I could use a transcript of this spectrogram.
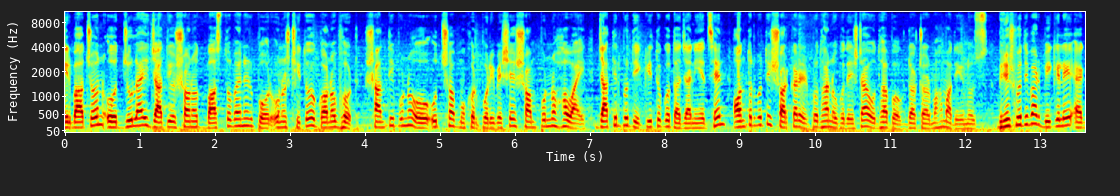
নির্বাচন ও জুলাই জাতীয় সনদ বাস্তবায়নের উপর অনুষ্ঠিত গণভোট শান্তিপূর্ণ ও উৎসব মুখর পরিবেশে সম্পন্ন হওয়ায় জাতির প্রতি কৃতজ্ঞতা জানিয়েছেন অন্তর্বর্তী সরকারের প্রধান উপদেষ্টা অধ্যাপক ড. মোহাম্মদ ইউনুস। বৃহস্পতিবার বিকেলে এক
